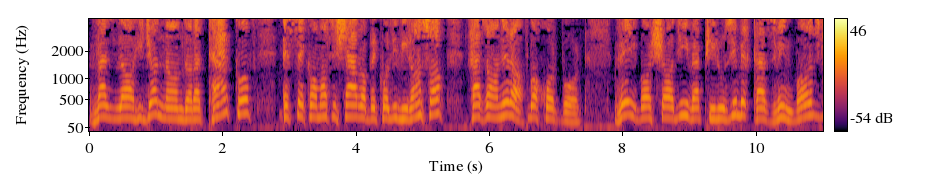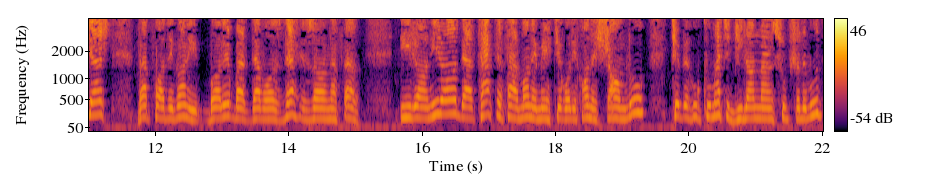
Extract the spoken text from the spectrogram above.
و لاهیجان نام دارد ترک گفت استحکامات شهر را به کلی ویران ساخت خزانه را با خود برد. وی با شادی و پیروزی به قزوین بازگشت و پادگانی بالغ بر دوازده هزار نفر ایرانی را در تحت فرمان مهدی قلی خان شاملو که به حکومت گیلان منصوب شده بود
